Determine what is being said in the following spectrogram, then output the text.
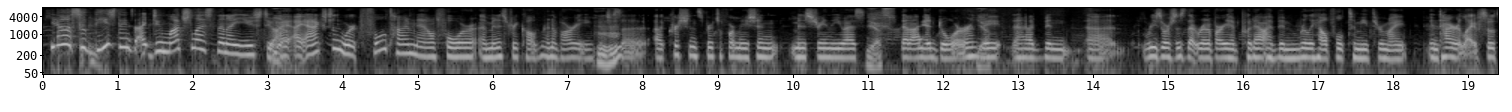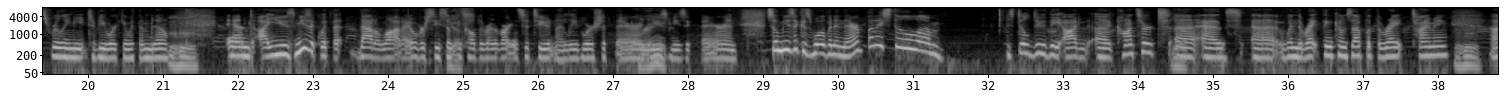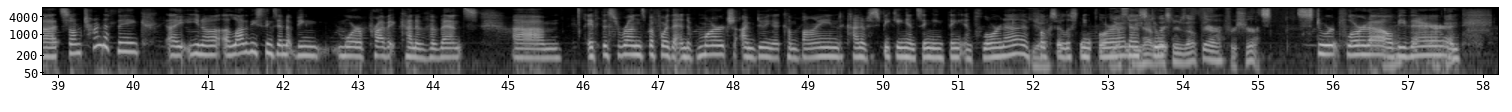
Yeah, so these days I do much less than I used to. Yeah. I, I actually work full time now for a ministry called Renovaré, which is a, a Christian spiritual formation ministry in the U.S. Yes. that I adore. Yeah. They had been uh, resources that Renovaré had put out have been really helpful to me through my entire life. So it's really neat to be working with them now. Mm-hmm. And I use music with it, that a lot. I oversee something Yes. called the Renovaré Institute, and I lead worship there Great. and use music there. And so music is woven in there, but I still. Um, I still do the odd uh, concert Yeah. uh, as uh, when the right thing comes up with the right timing. Mm-hmm. Uh, so I'm trying to think. I, you know, a lot of these things end up being more private kind of events. Um, if this runs before the end of March, I'm doing a combined kind of speaking and singing thing in Florida. If Yeah. folks are listening Florida, Yes, we have Stuart, listeners out there for sure. Stuart, Florida, I'll be there, Uh-huh. Okay. and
